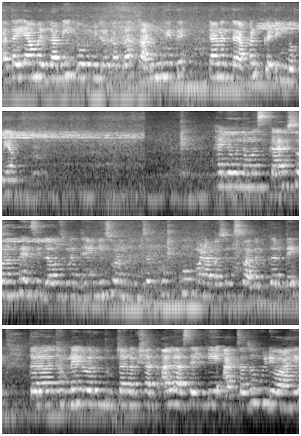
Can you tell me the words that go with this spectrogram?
आता यामधला मी दोन मीटर कपडा काढून घेते. त्यानंतर आपण कटिंग बघूया. हॅलो नमस्कार. सोनम फॅन्सी ब्लाऊजमध्ये मी सोनम तुमचं खूप खूप मनापासून स्वागत करते. तर थंबनेलवरून तुमच्या लक्षात आलं असेल की आजचा जो व्हिडिओ आहे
